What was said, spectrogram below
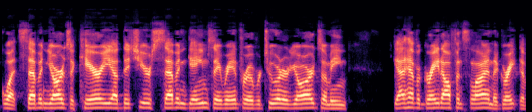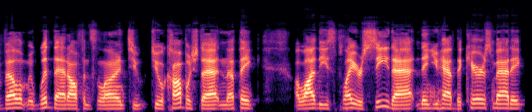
what seven yards a carry uh, this year. Seven games they ran for over 200 yards. I mean, you got to have a great offensive line, a great development with that offensive line to to accomplish that. And I think a lot of these players see that. And then you have the charismatic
